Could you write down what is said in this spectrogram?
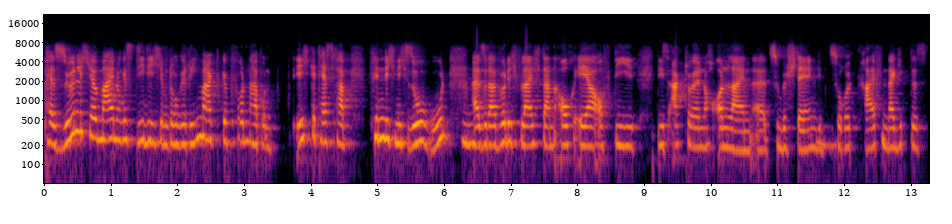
persönliche Meinung ist die, die ich im Drogeriemarkt gefunden habe und ich getestet habe, finde ich nicht so gut. Mhm. Also da würde ich vielleicht dann auch eher auf die, die es aktuell noch online äh, zu bestellen gibt, zurückgreifen. Da gibt es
